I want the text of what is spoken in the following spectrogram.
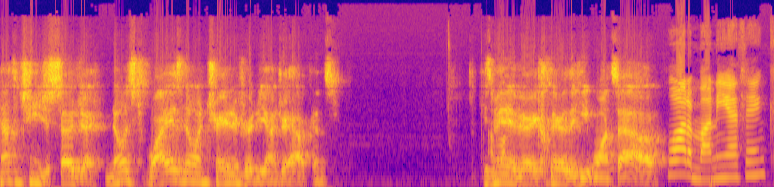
Not to change the subject. No one's. Why is no one traded for DeAndre Hopkins? He's made it very clear that he wants out. A lot of money, I think.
